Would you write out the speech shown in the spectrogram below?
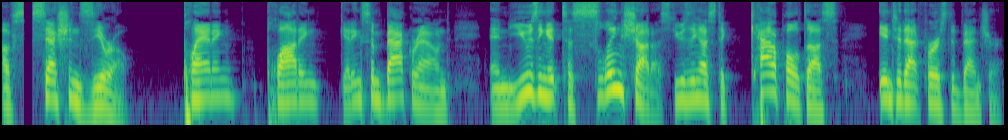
of session zero, planning, plotting, getting some background, and using it to slingshot us, using us to catapult us into that first adventure.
